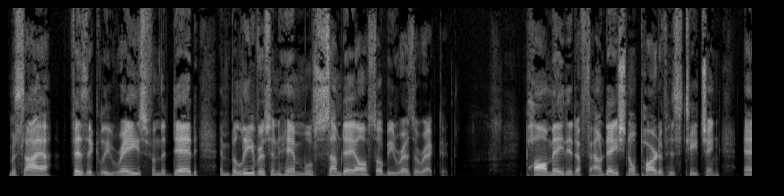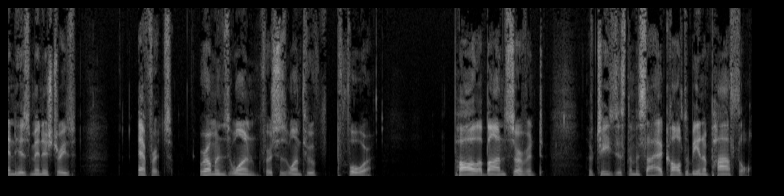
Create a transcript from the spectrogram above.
Messiah physically raised from the dead, and believers in him will someday also be resurrected. Paul made it a foundational part of his teaching and his ministry's efforts. Romans 1, verses 1 through 4. Paul, a bondservant of Jesus the Messiah, called to be an apostle,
